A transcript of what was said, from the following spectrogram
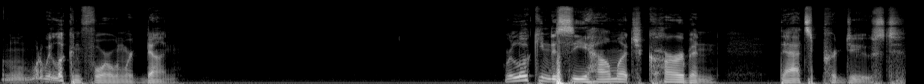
What are we looking for when we're done? We're looking to see how much carbon that's produced.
